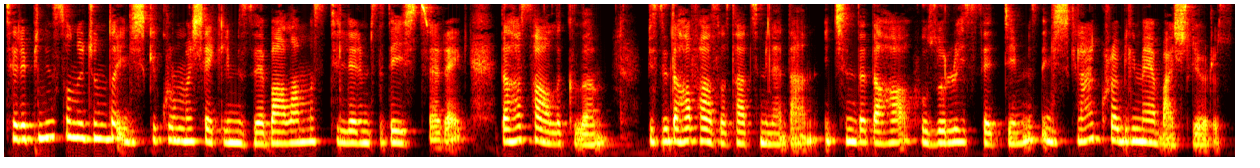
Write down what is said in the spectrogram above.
Terapinin sonucunda ilişki kurma şeklimizi, bağlanma stillerimizi değiştirerek daha sağlıklı, bizi daha fazla tatmin eden, içinde daha huzurlu hissettiğimiz ilişkiler kurabilmeye başlıyoruz.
